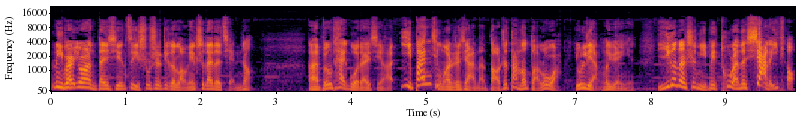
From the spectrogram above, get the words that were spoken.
另一边又让你担心自己是不是这个老年痴呆的前兆，啊，不用太过担心啊。一般情况之下呢，导致大脑短路啊，有两个原因，一个呢是你被突然的吓了一跳，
